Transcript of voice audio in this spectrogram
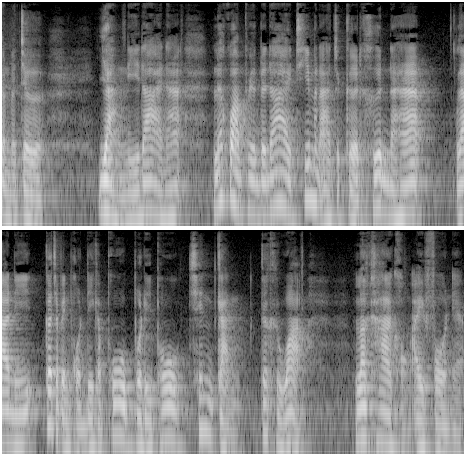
กันมาเจอ อย่างนี้ได้นะฮะ และความเป็นไปได้ที่มันอาจจะเกิดขึ้นนะฮะ และอันนี้ก็จะเป็นผลดีกับผู้บริโภคเช่นกัน ก็คือว่าราคาของ iPhone เนี่ย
